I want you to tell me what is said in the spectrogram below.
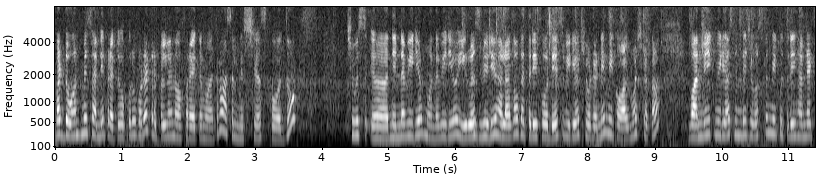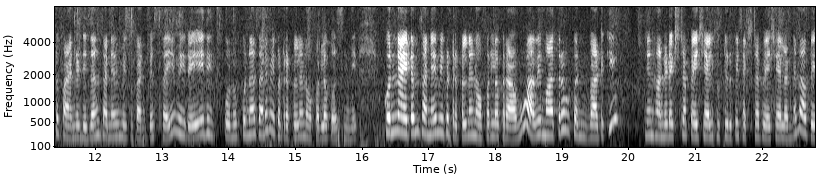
బట్ డోంట్ మిస్ అండి ప్రతి ఒక్కరు కూడా ట్రిపుల్ నైన్ ఆఫర్ అయితే మాత్రం అసలు మిస్ చేసుకోవద్దు. చూసి నిన్న వీడియో మొన్న వీడియో ఈరోజు వీడియో అలాగా ఒక త్రీ ఫోర్ డేస్ వీడియో చూడండి. మీకు ఆల్మోస్ట్ ఒక వన్ వీక్ వీడియోస్ నుండి చూస్తే మీకు three hundred to five hundred designs అనేవి మీకు కనిపిస్తాయి. మీరు ఏది కొనుక్కున్నా సరే మీకు ట్రిపుల్ నైన్ ఆఫర్లోకి వస్తుంది. కొన్ని ఐటమ్స్ అనేవి మీకు ట్రిపుల్ నైన్ ఆఫర్లోకి రావు. అవి మాత్రం కొన్ని వాటికి నేను హండ్రెడ్ ఎక్స్ట్రా పే చేయాలి ఫిఫ్టీ రూపీస్ ఎక్స్ట్రా పే చేయాలంటే నా పే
